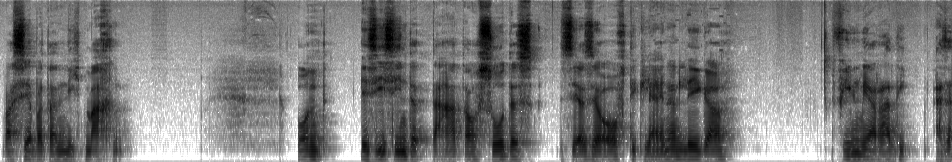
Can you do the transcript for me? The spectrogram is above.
was sie aber dann nicht machen. Und es ist in der Tat auch so, dass sehr, sehr oft die Kleinanleger viel mehr radikal, also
